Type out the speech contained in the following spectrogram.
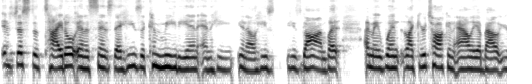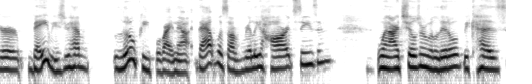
it's just the title in a sense that he's a comedian and he, you know, he's he's gone. But I mean, when like you're talking, Allie, about your babies, you have little people right now. That was a really hard season when our children were little because,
